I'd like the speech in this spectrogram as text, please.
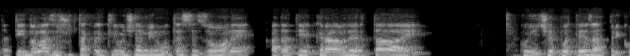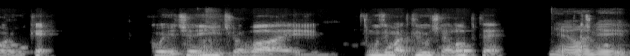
da ti dolaziš u takve ključne minute sezone, a da ti je Kravder taj koji će potezati priko ruke, koji će ići ovaj, uzimat ključne lopte, Je, on je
